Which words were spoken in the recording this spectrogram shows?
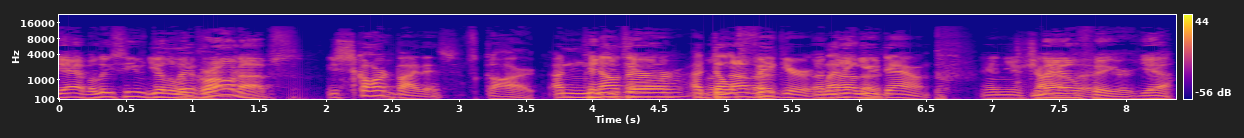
yeah, But at least he was You dealing with live grown-ups. you scarred by this. Scarred. Another adult Another- figure letting you down in your childhood. Male childhood. figure. Yeah.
